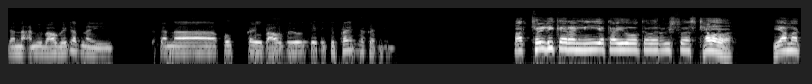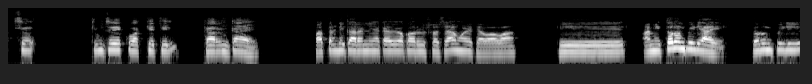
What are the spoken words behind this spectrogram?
त्यांना हमी भाव भेटत नाही. त्यांना खूप काही भाव मिळवून देण्याचे प्रयत्न करीन पाथर्डीकरांनी एका युवकावर विश्वास ठेवावा. यामागचं तुमचं एक वाक्यातील कारण काय? आहे पातर्डीकरांनी एका युवकावर विश्वास यामुळे ठेवावा की आम्ही तरुण पिढी आहे. तरुण पिढी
